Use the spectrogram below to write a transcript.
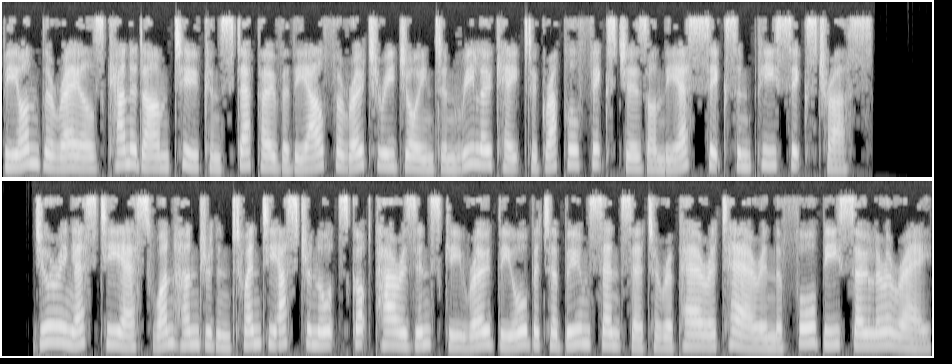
Beyond the rails Canadarm2 can step over the alpha rotary joint and relocate to grapple fixtures on the S6 and P6 truss. During STS-120 astronaut Scott Parazynski rode the orbiter boom sensor to repair a tear in the 4B solar array.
